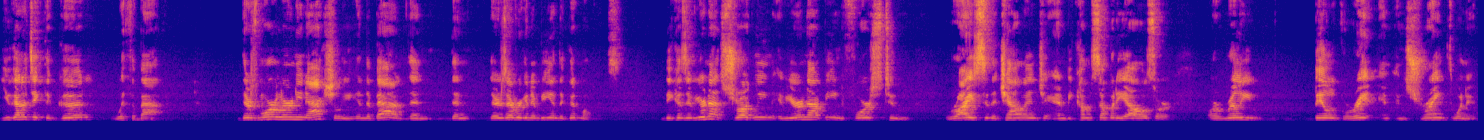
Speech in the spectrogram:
You got to take the good with the bad. There's more learning actually in the bad than than there's ever going to be in the good moments. Because if you're not struggling, if you're not being forced to rise to the challenge and become somebody else, or or really build grit and, and strength when it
